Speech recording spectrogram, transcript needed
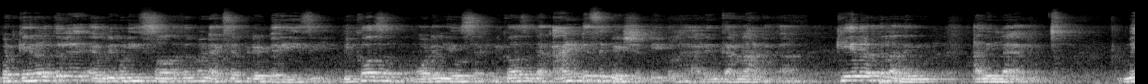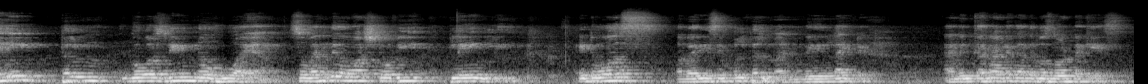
But Kerala, everybody saw the film and accepted it very easily because of what you said, because of the anticipation people had in Karnataka. കേരളത്തിൽ അതിന് അതില്ലായിരുന്നു many film goers didn't know who I am. So when they watched Toby plainly, it was a very simple film and they liked it. And in Karnataka, that was not the case.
